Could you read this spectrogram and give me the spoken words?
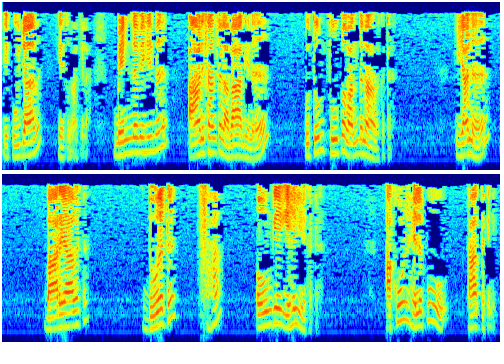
ඒ පූජාව හේතුණා කියලා. මෙන්න මෙහෙම ආනිසංස ලබා දෙන උතුම් තූප වන්දනාවකට යන භාර්යාවට දුවට සහ ඔවුන්ගේ යෙහෙළියකට අකුල් හෙලපු තාත්ත කෙනෙක්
